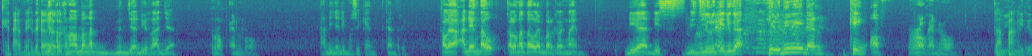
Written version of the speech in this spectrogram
Gak tau, gak tau. Dia terkenal banget menjadi raja rock and roll. Tadinya di musik country. Kalau ada yang tahu, kalau nggak tahu lempar ke yang lain. Dia dis, dijuluki juga hillbilly dan king of rock and roll. Gampang itu.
